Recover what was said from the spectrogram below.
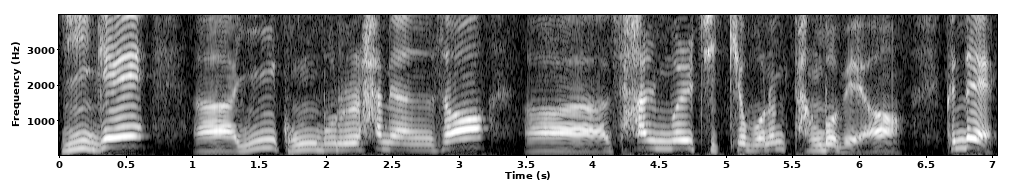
이게 아, 이 공부를 하면서 어, 삶을 지켜보는 방법이에요. 근데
